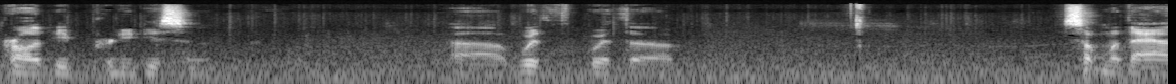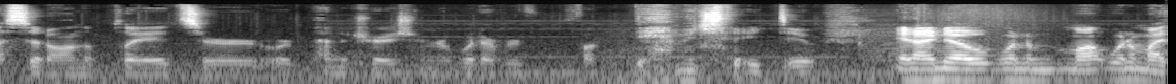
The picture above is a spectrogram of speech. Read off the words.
probably be pretty decent uh, with with a uh, something with acid on the plates or, or penetration or whatever fuck damage they do. And I know one of my, one of my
